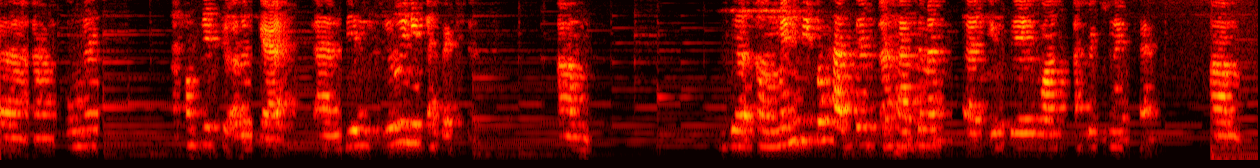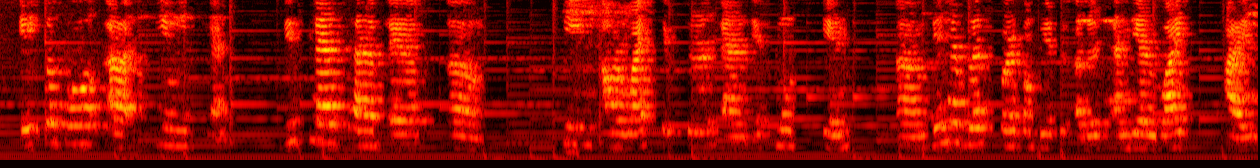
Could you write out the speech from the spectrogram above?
uh, owner compared to other cats, and they really need affections. Um, many people have them have them as pet if they want affectionate pets. Um, eight of all Siamese cats. These cats have a um, pink or white texture and a smooth skin. Um, they have less fur compared to others, and they are white eyes,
